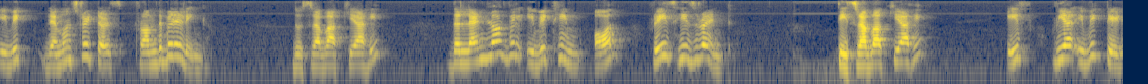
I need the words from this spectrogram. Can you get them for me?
evict demonstrators from the building दुसरा वाक्य आहे the landlord will evict him or raise his rent तिसरा वाक्य आहे if we are evicted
